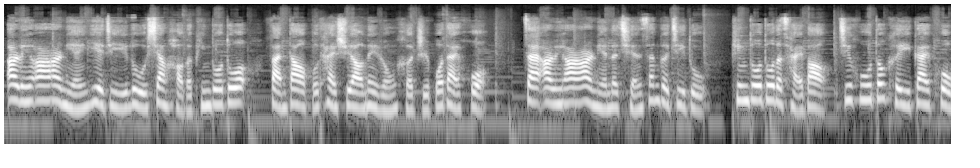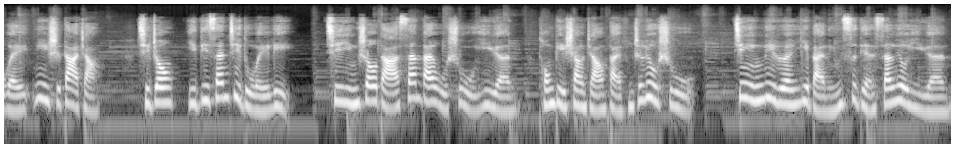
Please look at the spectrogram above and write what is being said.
二零二二年业绩一路向好的拼多多，反倒不太需要内容和直播带货。在二零二二年的前三个季度，拼多多的财报几乎都可以概括为逆势大涨。其中以第三季度为例。其营收达三百五十五亿元，同比上涨百分之六十五，经营利润一百零四点三六亿元，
